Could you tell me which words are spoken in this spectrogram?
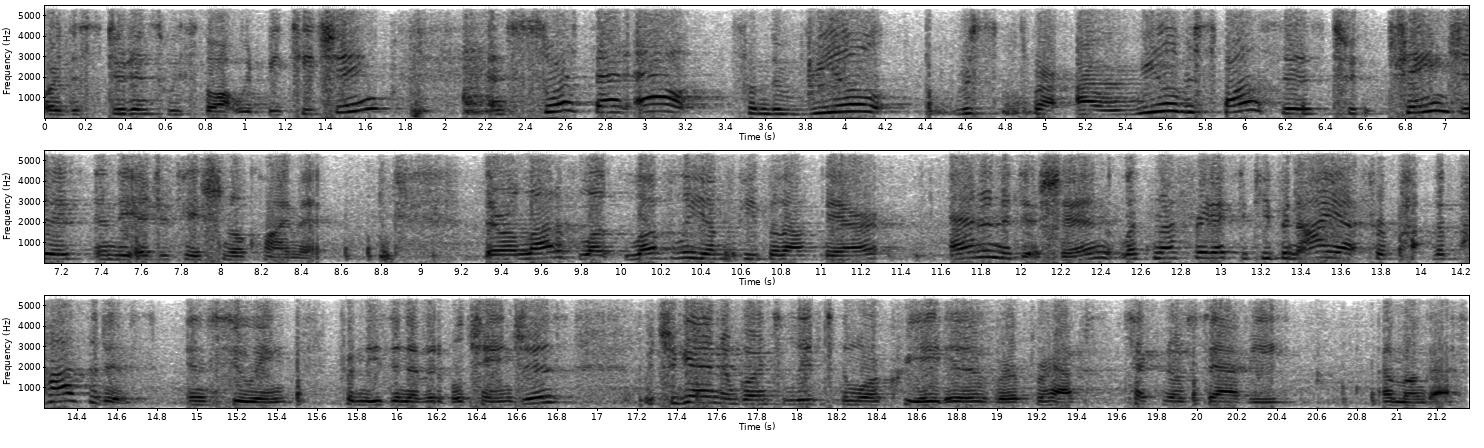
or the students we thought would be teaching, and sort that out from the real, our real responses to changes in the educational climate. There are a lot of lo- lovely young people out there, and in addition, let's not forget to keep an eye out for po- the positives ensuing from these inevitable changes, which again I'm going to leave to the more creative or perhaps techno-savvy among us.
